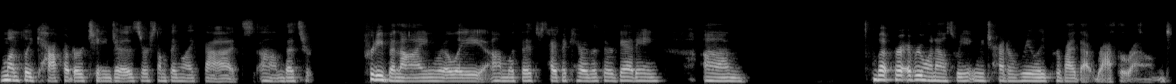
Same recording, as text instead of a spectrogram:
monthly catheter changes or something like that um, that's pretty benign really um, with the type of care that they're getting um, but for everyone else we, we try to really provide that wraparound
